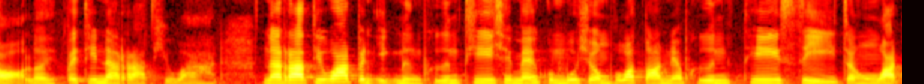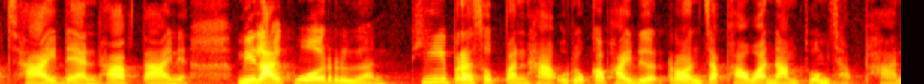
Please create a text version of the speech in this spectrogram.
ต่อเลย ไปที่นราธิวาสนราธิวาสเป็นอีกหนึ่งพื้นที่ใช่ไหมคุณผู้ชม เพราะว่าตอนนี้พื้นที่ 4 จังหวัดชายแดนภาคใต้เนี่ยมีหลายครัวเรือนที่ประสบปัญหาอุทกภัยเดือดร้อนจากภาวะน้ำท่วมฉับพลัน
